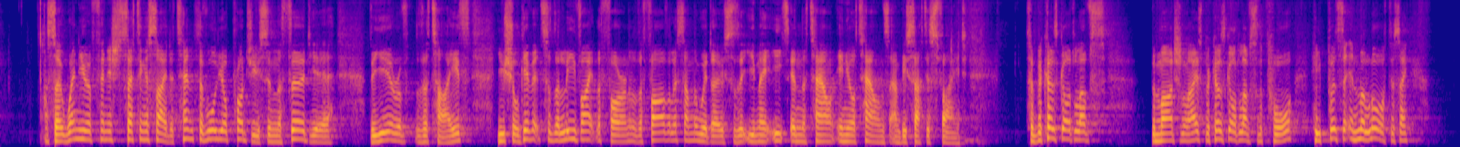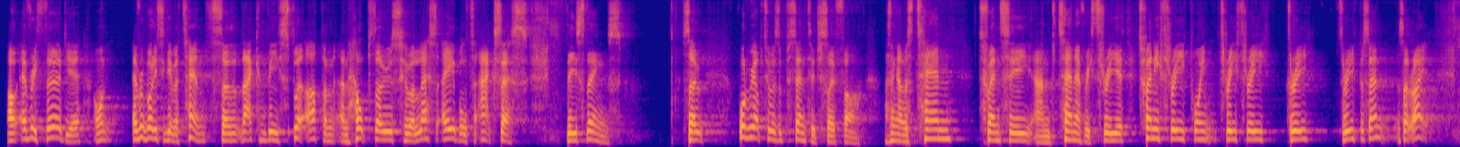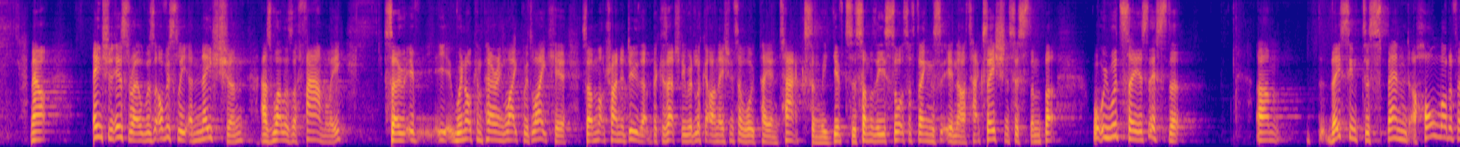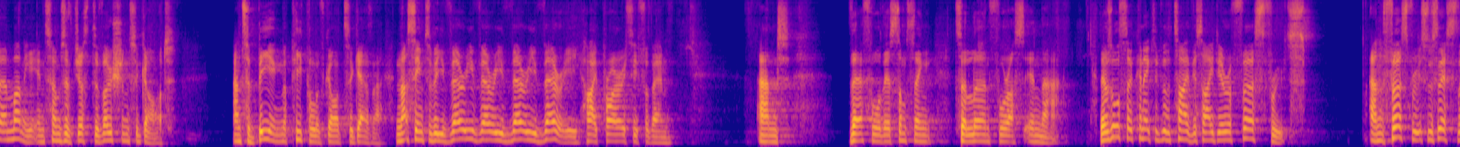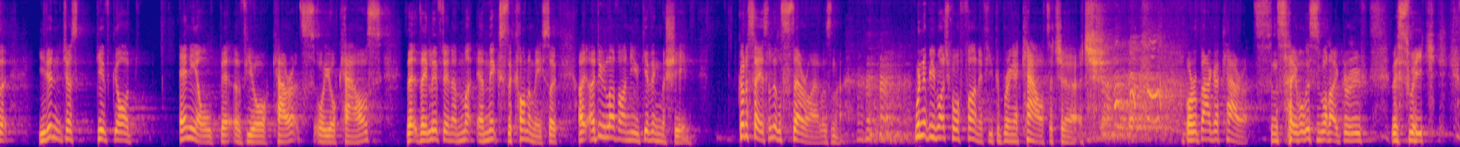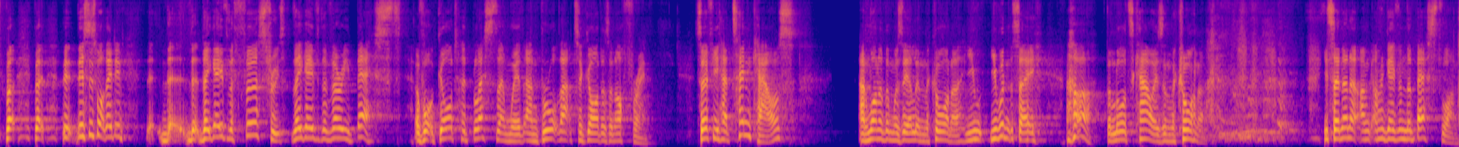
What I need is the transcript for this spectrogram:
So when you have finished setting aside a tenth of all your produce in the third year, the year of the tithe, you shall give it to the Levite, the foreigner, the fatherless, and the widow, so that you may eat in the town in your towns and be satisfied. So, because God loves the marginalized, because God loves the poor, He puts it in the law to say, oh, every third year, I want everybody to give a tenth, so that that can be split up and, and help those who are less able to access these things. So, what are we up to as a percentage so far? I think that was 10, 20 and 10 every three years, 23.333%. Is that right? Now, ancient Israel was obviously a nation as well as a family. So if, we're not comparing like with like here, so I'm not trying to do that because actually we'd look at our nation and say, well, we pay in tax and we give to some of these sorts of things in our taxation system. But what we would say is this that um, they seem to spend a whole lot of their money in terms of just devotion to God and to being the people of God together. And that seemed to be very, very, very, very high priority for them. And therefore, there's something to learn for us in that. There was also connected with the tithe this idea of first fruits. And first fruits was this that you didn't just give God any old bit of your carrots or your cows. They lived in a, mixed economy. So I, I do love our new giving machine. I've got to say, it's a little sterile, isn't it? Wouldn't it be much more fun if you could bring a cow to church? or a bag of carrots and say, well, this is what I grew this week. But, but this is what they did. They gave the first fruits, they gave the very best of what God had blessed them with and brought that to God as an offering. So if you had 10 cows and one of them was ill in the corner, you, you wouldn't say, ah, the Lord's cow is in the corner. You'd say, no, no, I'm, I'm going to give him the best one.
